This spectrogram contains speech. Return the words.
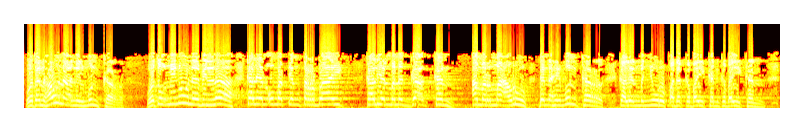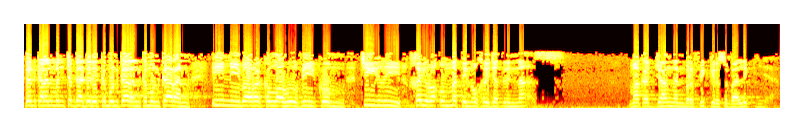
wa tanhauna 'anil munkar wa tu'minuna billah. Kalian umat yang terbaik kalian menegakkan amar ma'ruf dan nahi munkar. Kalian menyuruh pada kebaikan-kebaikan dan kalian mencegah dari kemunkaran-kemunkaran. Ini barakallahu fikum ciri khaira ummatin ukhrijat linnas. Maka jangan berpikir sebaliknya.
